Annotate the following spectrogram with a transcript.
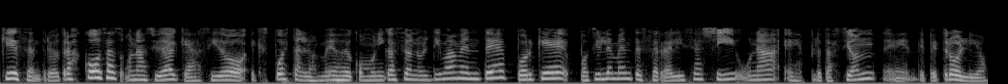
que es, entre otras cosas, una ciudad que ha sido expuesta en los medios de comunicación últimamente porque posiblemente se realice allí una explotación eh, de petróleo.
